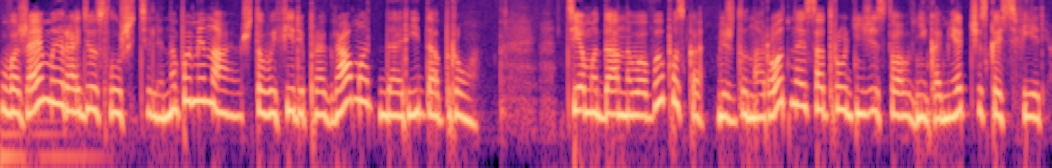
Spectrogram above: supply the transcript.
Уважаемые радиослушатели, напоминаю, что в эфире программа «Дари добро». Тема данного выпуска – международное сотрудничество в некоммерческой сфере.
